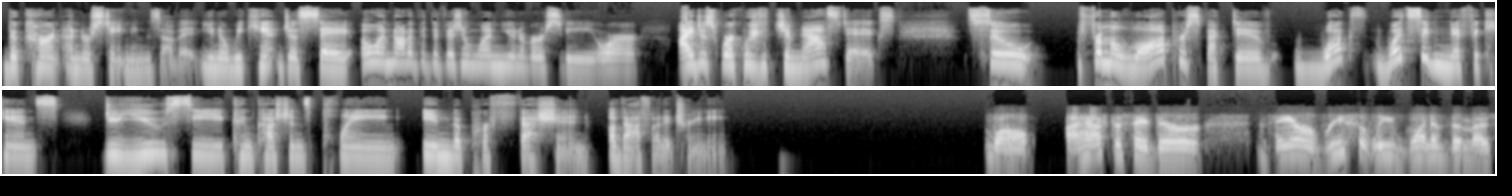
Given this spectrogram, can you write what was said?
the current understandings of it. You know, we can't just say, "Oh, I'm not at the Division 1 university," or "I just work with gymnastics." So, from a law perspective, what what significance do you see concussions playing in the profession of athletic training? well i have to say they're they are recently one of the most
